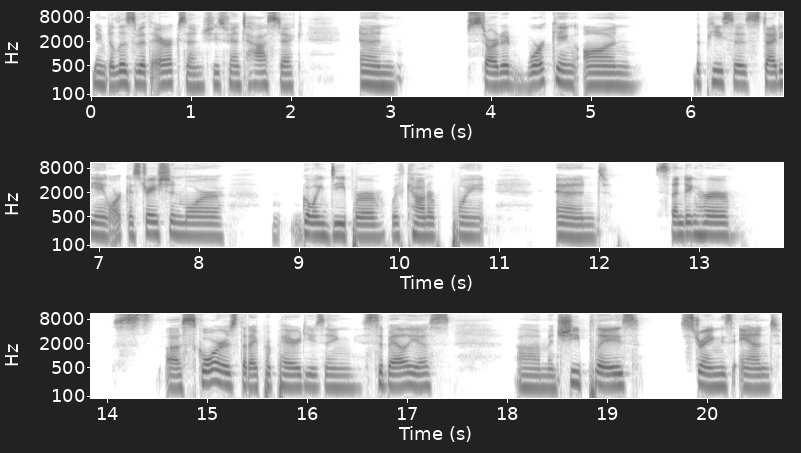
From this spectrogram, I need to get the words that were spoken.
named Elizabeth Erickson. She's fantastic, and started working on the pieces, studying orchestration more, going deeper with counterpoint, and sending her uh, scores that I prepared using Sibelius. Um, and she plays strings and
